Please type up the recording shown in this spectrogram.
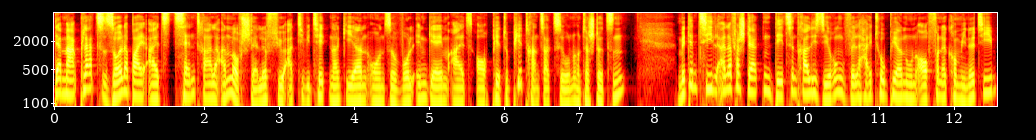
Der Marktplatz soll dabei als zentrale Anlaufstelle für Aktivitäten agieren und sowohl Ingame als auch Peer-to-Peer-Transaktionen unterstützen. Mit dem Ziel einer verstärkten Dezentralisierung will Hytopia nun auch von der Community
